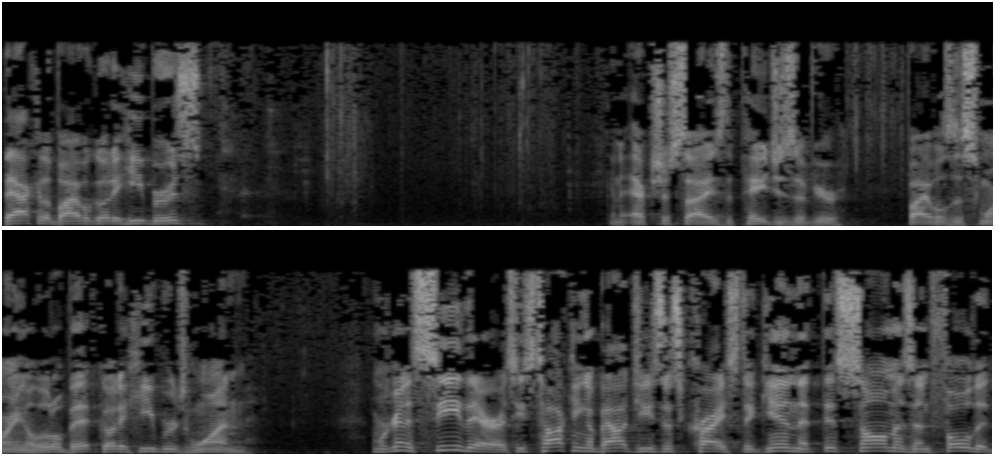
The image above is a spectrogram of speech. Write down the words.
back of the Bible, go to Hebrews. Going to exercise the pages of your Bibles this morning a little bit. Go to Hebrews 1. And we're going to see there, as he's talking about Jesus Christ, again, that this psalm has unfolded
